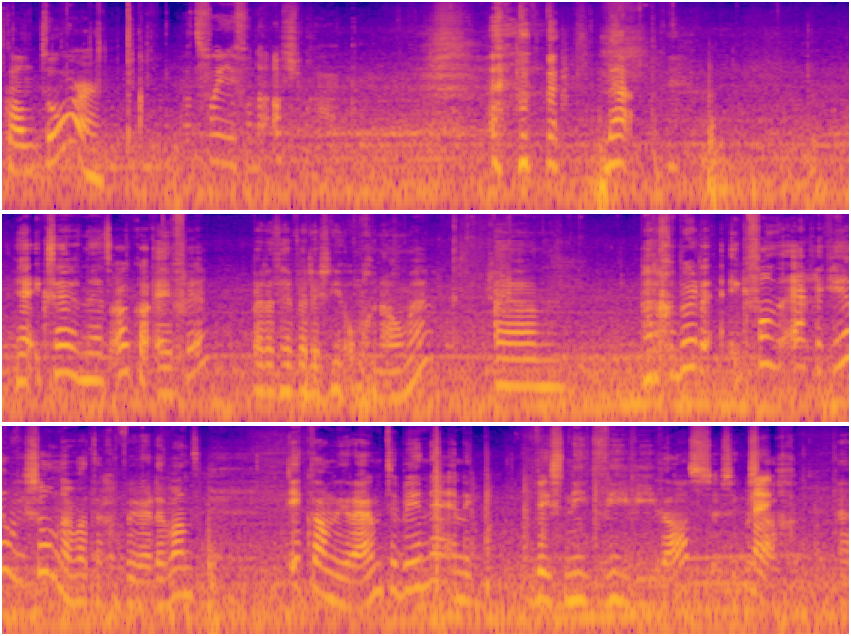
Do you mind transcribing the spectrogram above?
kantoor. Wat vond je van de afspraak? Nou, ja, ik zei het net ook al even, maar dat hebben we dus niet opgenomen. Ehm, maar er gebeurde, ik vond het eigenlijk heel bijzonder wat er gebeurde. Want ik kwam die ruimte binnen en ik wist niet wie wie was. Dus ik Nee. zag eh,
